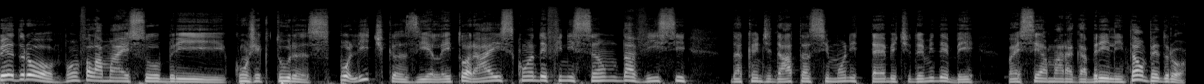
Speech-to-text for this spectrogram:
Pedro, vamos falar mais sobre conjecturas políticas e eleitorais com a definição da vice da candidata Simone Tebet do MDB. Vai ser a Mara Gabrilli, então, Pedro?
